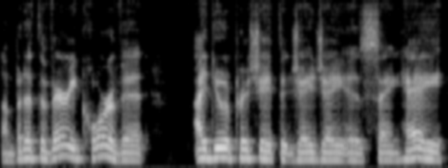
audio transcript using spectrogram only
Um, but at the very core of it, I do appreciate that JJ is saying, "Hey,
